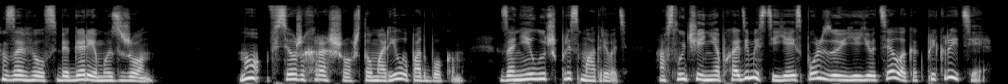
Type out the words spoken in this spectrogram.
Завел себе гарем из жен. Но все же хорошо, что Марила под боком. За ней лучше присматривать, а в случае необходимости я использую ее тело как прикрытие.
